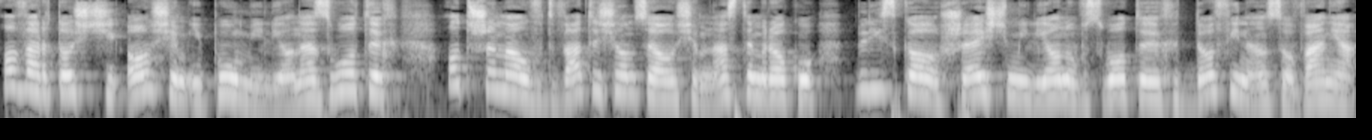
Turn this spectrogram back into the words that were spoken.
o wartości 8,5 miliona złotych otrzymał w 2018 roku blisko 6 milionów złotych dofinansowania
